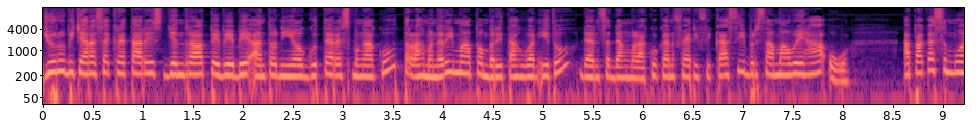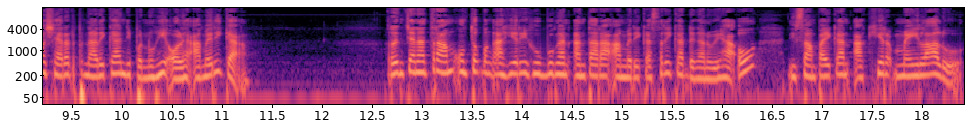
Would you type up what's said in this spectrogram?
Juru bicara Sekretaris Jenderal PBB Antonio Guterres mengaku telah menerima pemberitahuan itu dan sedang melakukan verifikasi bersama WHO. Apakah semua syarat penarikan dipenuhi oleh Amerika? Rencana Trump untuk mengakhiri hubungan antara Amerika Serikat dengan WHO disampaikan akhir Mei lalu.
